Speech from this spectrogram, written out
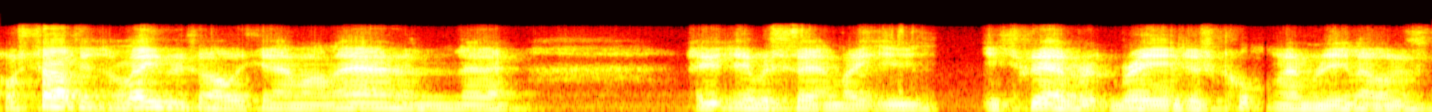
I was talking to Lee before we came on air, and uh, he, he, was saying like his, his favourite Breeders' Cup memory, you know, was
